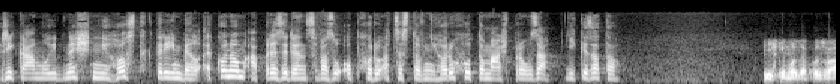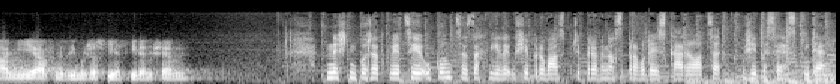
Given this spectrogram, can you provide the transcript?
Říká můj dnešní host, kterým byl ekonom a prezident Svazu obchodu a cestovního ruchu Tomáš Prouza. Díky za to. Díky moc za pozvání a v mezi možností hezký den všem. Dnešní pořad k věci je u konce. Za chvíli už je pro vás připravena spravodajská relace. Užijte si hezký den.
